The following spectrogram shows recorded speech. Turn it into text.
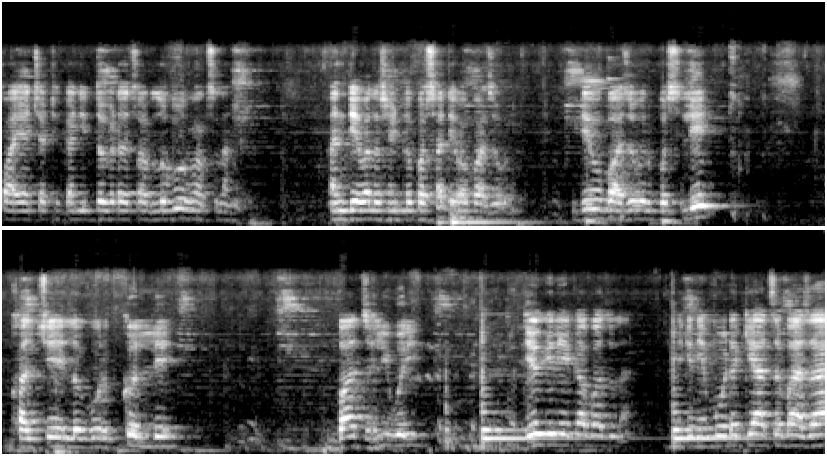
पायाच्या ठिकाणी दगडाचा लगोर वाचला आणि देवाला सांगितलं बसा देवा बाजवर. देव बाजवर बसले. खालचे लगोर कल्ले. बाज झाली वरी. देव गेले एका बाजूला. ठीक मोडक्याच बाजा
